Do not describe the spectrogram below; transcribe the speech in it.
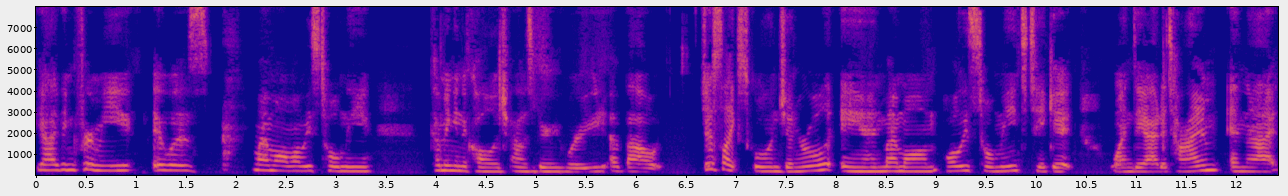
Yeah, I think for me, it was my mom always told me coming into college, I was very worried about just like school in general. And my mom always told me to take it one day at a time and that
